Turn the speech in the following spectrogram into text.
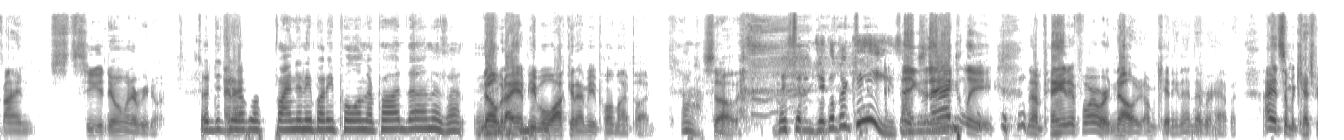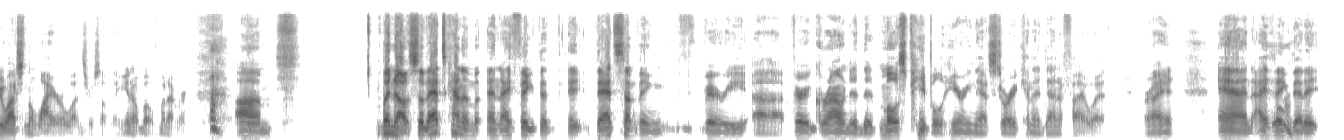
find see you doing whatever you're doing. so did and you I- ever find anybody pulling their pod then? Is that No, but I had people walking at me pulling my pod. Oh, So they should have jiggled their keys. Exactly. And I'm paying it forward. No, I'm kidding. That never happened. I had someone catch me watching The Wire once or something, you know, but whatever. Um, but no, so that's kind of, and I think that it, that's something very, uh, very grounded that most people hearing that story can identify with, right? And I think that it,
